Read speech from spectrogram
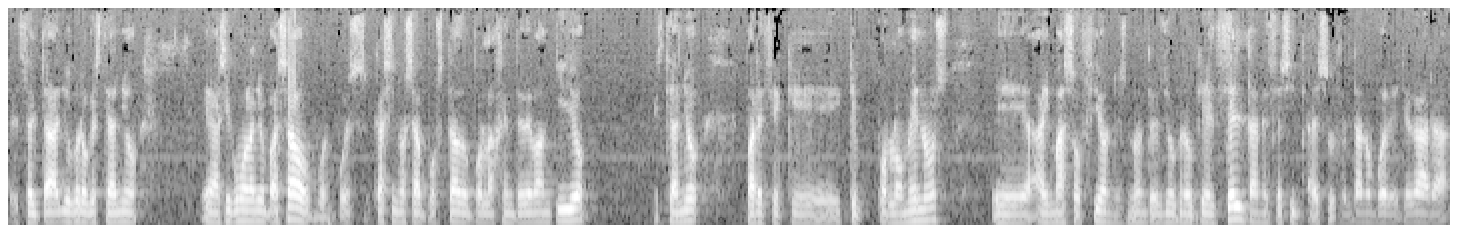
El Celta, yo creo que este año, eh, así como el año pasado, bueno, pues casi no se ha apostado por la gente de banquillo. Este año parece que, que por lo menos eh, hay más opciones, ¿no? Entonces yo creo que el Celta necesita eso. El Celta no puede llegar a,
